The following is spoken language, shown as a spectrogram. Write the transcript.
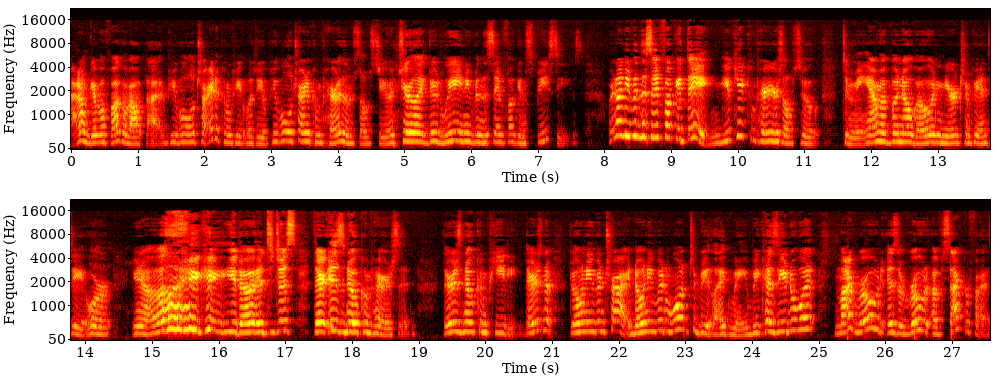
I don't give a fuck about that. People will try to compete with you. People will try to compare themselves to you. And you're like, dude, we ain't even the same fucking species. We're not even the same fucking thing. You can't compare yourself to to me. I'm a bonobo and you're a chimpanzee. Or, you know, like, you know, it's just, there is no comparison. There is no competing. There's no, don't even try. Don't even want to be like me. Because you know what? My road is a road of sacrifice.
